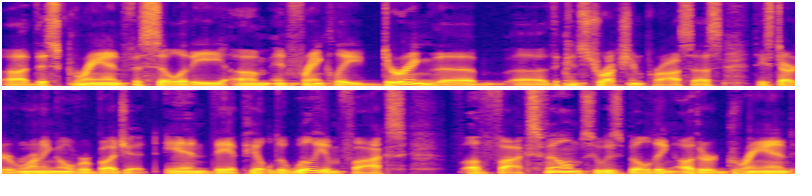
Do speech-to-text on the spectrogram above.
uh, this grand facility, um, and frankly, during the uh, the construction process, they started running over budget, and they appealed to William Fox, of Fox Films, who was building other grand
